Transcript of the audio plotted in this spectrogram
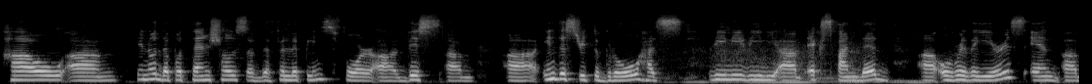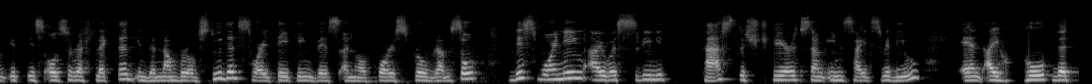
how um, you know the potentials of the Philippines for uh, this um, uh, industry to grow has really, really um, expanded uh, over the years. And um, it is also reflected in the number of students who are taking this uh, course program. So this morning, I was really tasked to share some insights with you. And I hope that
